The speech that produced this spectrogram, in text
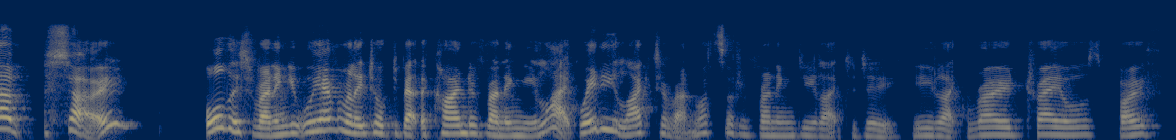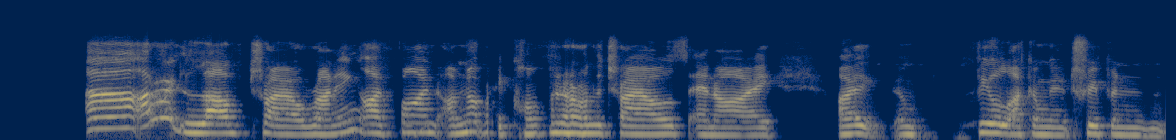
um so all this running, we haven't really talked about the kind of running you like. Where do you like to run? What sort of running do you like to do? You like road, trails, both? Uh, I don't love trail running. I find I'm not very confident on the trails, and I, I feel like I'm going to trip and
